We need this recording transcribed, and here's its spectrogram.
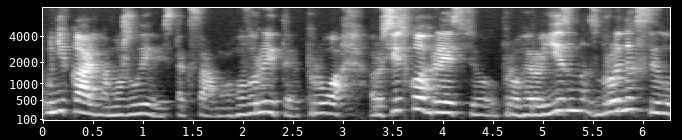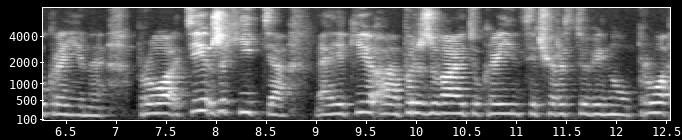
унікальна можливість так само говорити про російську агресію, про героїзм збройних сил України, про ті жахіття, е, які е, переживають українці через цю війну, про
